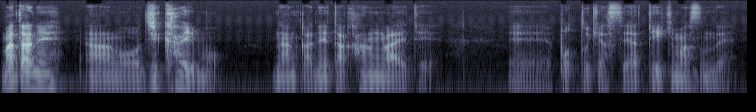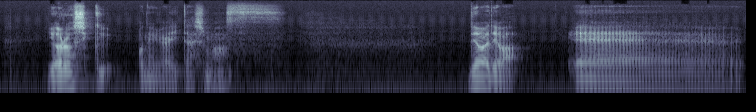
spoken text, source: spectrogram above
またねあの次回もなんかネタ考えてえーポッドキャストやっていきますのでよろしくお願いいたします。ではでは、えー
